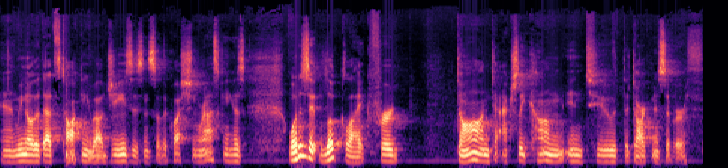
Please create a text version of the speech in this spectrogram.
And we know that that's talking about Jesus. And so the question we're asking is what does it look like for dawn to actually come into the darkness of earth?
